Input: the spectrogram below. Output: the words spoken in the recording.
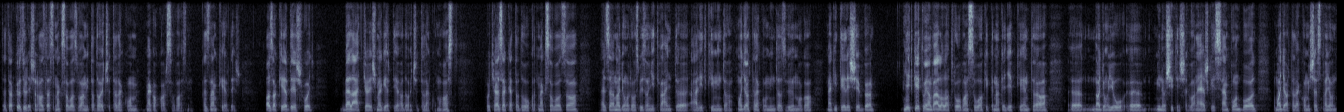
Tehát a közülésen az lesz megszavazva, amit a Deutsche Telekom meg akar szavazni. Ez nem kérdés. Az a kérdés, hogy belátja és megérti a Deutsche Telekom azt, hogyha ezeket a dolgokat megszavazza, ezzel nagyon rossz bizonyítványt állít ki, mint a Magyar Telekom, mind az ő maga megítéléséből. Itt két olyan vállalatról van szó, akiknek egyébként a, nagyon jó minősítése van ESG szempontból. A Magyar Telekom is ezt nagyon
